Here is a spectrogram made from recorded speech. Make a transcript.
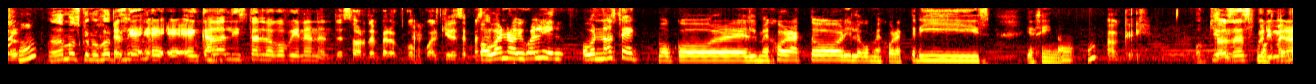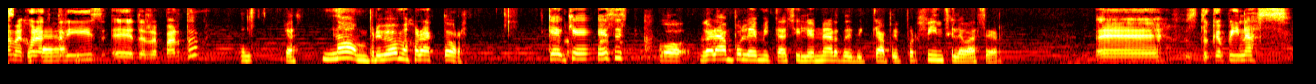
ver. ¿No? Nos vamos con mejor Es que película. eh, eh, en cada lista luego vienen en desorden, pero ¿con cuál quieres empezar? O bueno, igual, y- o no sé, como con el mejor actor y luego mejor actriz y así, ¿no? Ok. ¿O quiere- Entonces, primero mejor actriz eh, de reparto. No, primero mejor actor. Que, que es como gran polémica si Leonardo DiCaprio por fin se le va a hacer. Eh, pues, ¿tú qué opinas?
